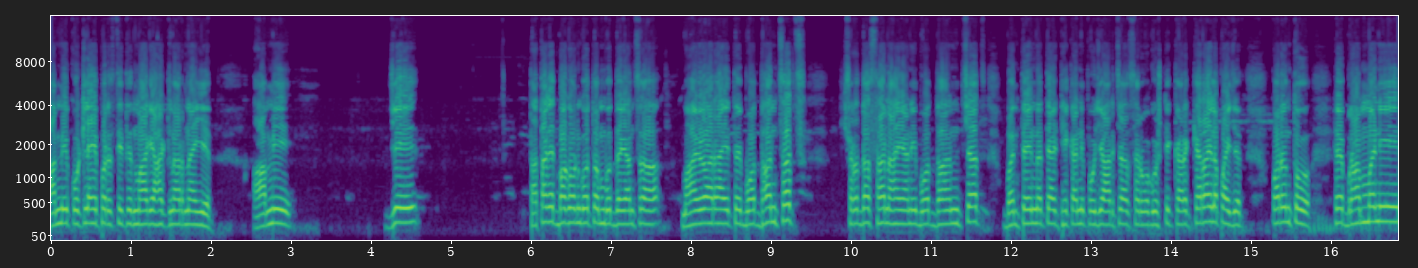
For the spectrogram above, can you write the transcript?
आम्ही कुठल्याही परिस्थितीत मागे हटणार नाही आहेत आम्ही जे तथागत भगवान गौतम बुद्ध यांचं महाविहार आहे ते बौद्धांचंच श्रद्धास्थान आहे आणि बौद्धांच्याच बनत्यांना त्या ठिकाणी पूजा अर्चा सर्व गोष्टी कर करायला पाहिजेत. परंतु हे ब्राह्मणी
